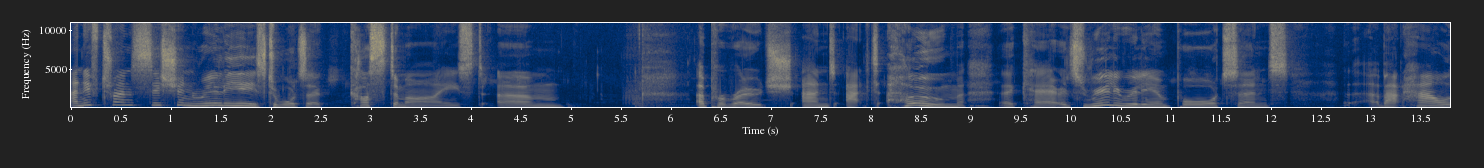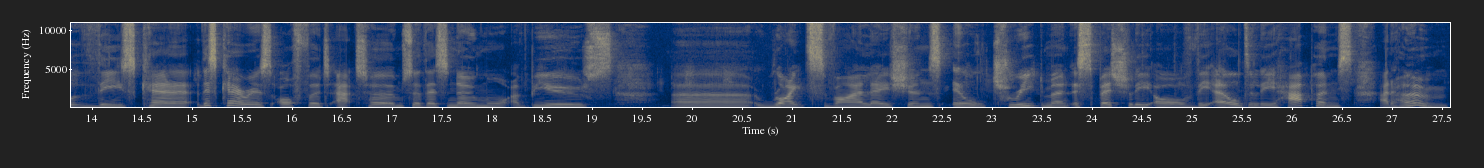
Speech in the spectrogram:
And if transition really is towards a customized, um, approach and at home uh, care. It's really, really important about how these care this care is offered at home so there's no more abuse uh, rights violations ill treatment especially of the elderly happens at home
